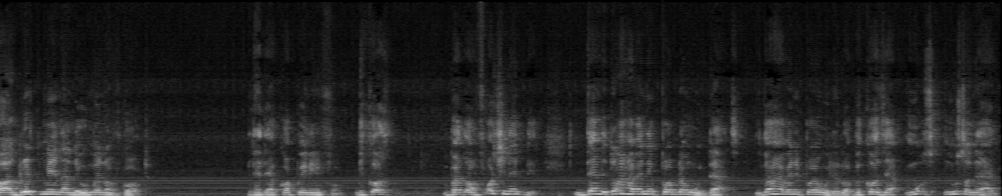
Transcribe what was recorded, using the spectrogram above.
our great men and the women of God that they are copying from. Because, but unfortunately, then they don't have any problem with that. They don't have any problem with the law because they are most most of them are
